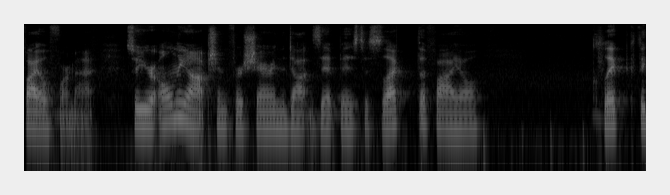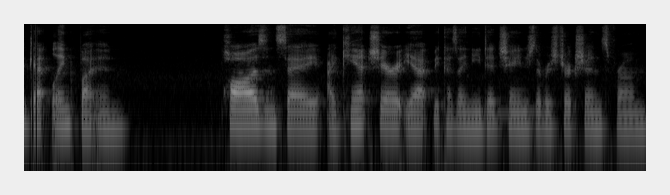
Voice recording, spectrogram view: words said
file format. So your only option for sharing the .zip is to select the file, click the get link button, pause and say, I can't share it yet because I need to change the restrictions from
